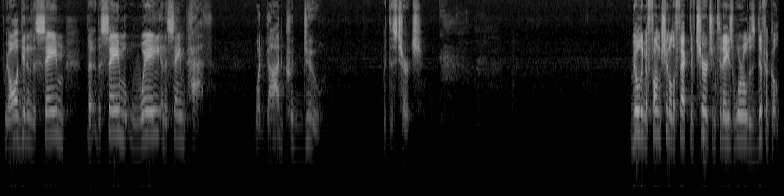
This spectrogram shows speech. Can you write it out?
If we'd all get in the same the, the same way and the same path what god could do with this church. Building a functional effective church in today's world is difficult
